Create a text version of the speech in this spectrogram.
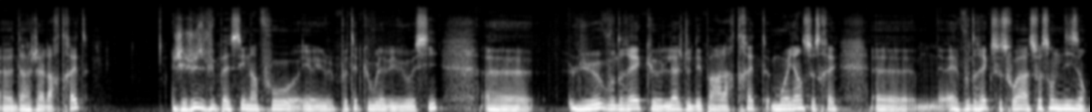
d'âge à la retraite. J'ai juste vu passer une info, et peut-être que vous l'avez vu aussi. l'UE voudrait que l'âge de départ à la retraite moyen, ce serait, elle voudrait que ce soit à 70 ans.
